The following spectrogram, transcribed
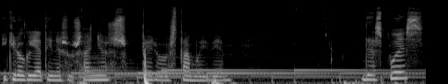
y creo que ya tiene sus años, pero está muy bien. Después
